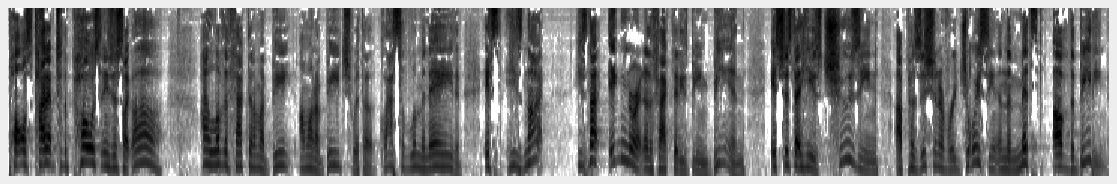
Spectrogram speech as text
Paul's tied up to the post and he's just like, oh, I love the fact that I'm, a beat, I'm on a beach with a glass of lemonade. And it's, he's not, he's not ignorant of the fact that he's being beaten. It's just that he's choosing a position of rejoicing in the midst of the beating.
